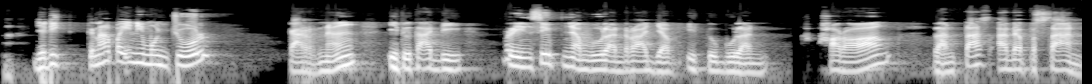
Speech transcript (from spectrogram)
Nah, jadi kenapa ini muncul? Karena itu tadi prinsipnya bulan Rajab itu bulan haram. Lantas ada pesan,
